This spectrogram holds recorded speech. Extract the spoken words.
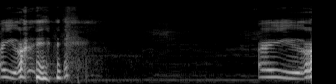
ಅಯ್ಯೋ ಅಯ್ಯೋ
